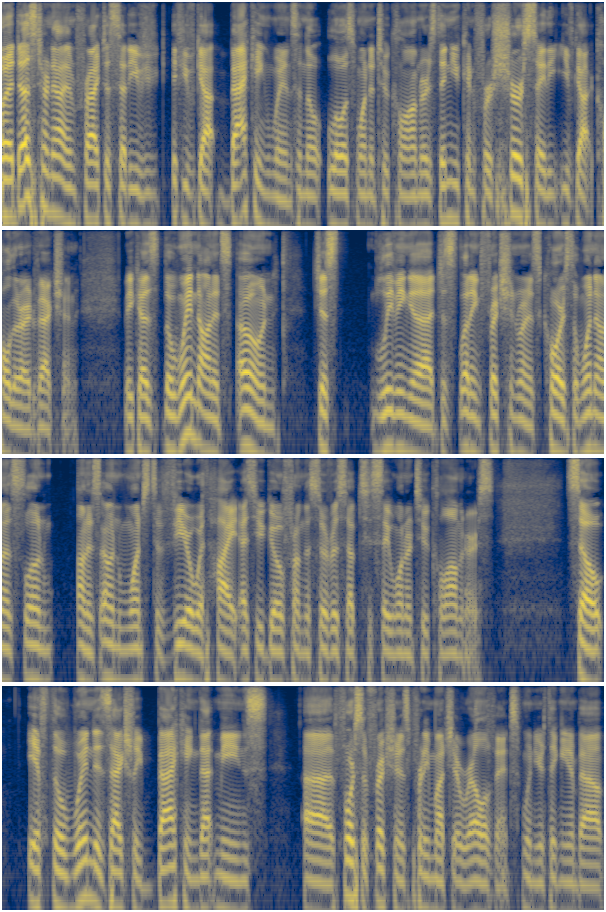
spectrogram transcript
But it does turn out in practice that if, if you've got backing winds in the lowest one to two kilometers, then you can for sure say that you've got cold air advection, because the wind on its own, just leaving uh, just letting friction run its course, the wind on its own on its own wants to veer with height as you go from the surface up to say one or two kilometers. So if the wind is actually backing, that means uh, force of friction is pretty much irrelevant when you're thinking about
